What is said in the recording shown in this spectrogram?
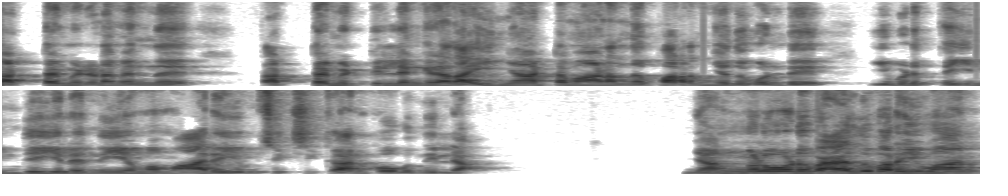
തട്ടമിടണമെന്ന് തട്ടമിട്ടില്ലെങ്കിൽ അത് അയിഞ്ഞാട്ടമാണെന്ന് പറഞ്ഞതുകൊണ്ട് ഇവിടുത്തെ ഇന്ത്യയിലെ നിയമം ആരെയും ശിക്ഷിക്കാൻ പോകുന്നില്ല. ഞങ്ങളോട് വയലു പറയുവാൻ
